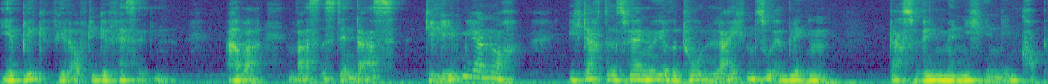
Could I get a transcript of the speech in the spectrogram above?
Ihr Blick fiel auf die Gefesselten. Aber was ist denn das? Die leben ja noch. Ich dachte, es wären nur ihre toten Leichen zu erblicken. Das will mir nicht in den Kopf.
